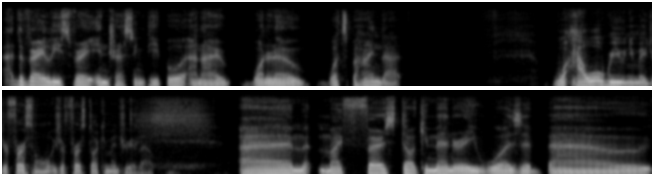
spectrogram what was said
at the very least, very interesting people. And I want to know what's behind that. What, how old were you when you made your first one? What was your first documentary about? Um, my first documentary was about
